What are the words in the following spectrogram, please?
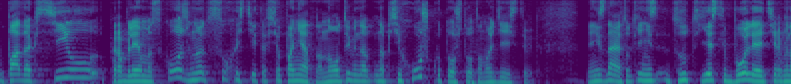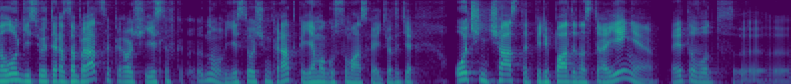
упадок сил, проблемы с кожей, ну это сухости, это все понятно. Но вот именно на психушку то, что вот оно действует. Я не знаю, тут, я не, тут если более терминологии все это разобраться, короче, если, ну, если очень кратко, я могу с ума сходить. Вот эти очень часто перепады настроения, это вот, э,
